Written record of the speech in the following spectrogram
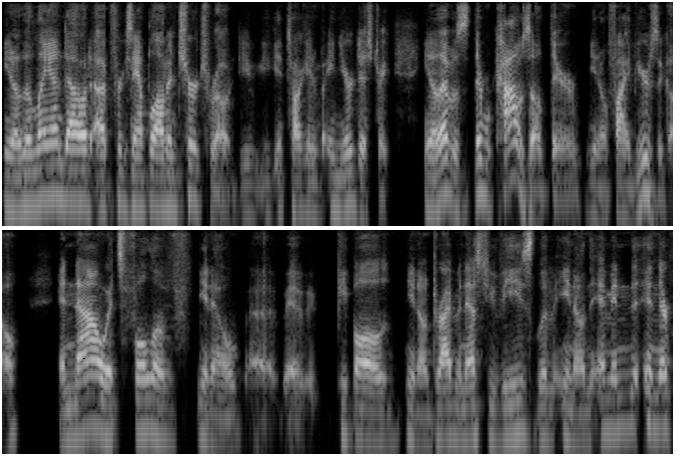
you know the land out uh, for example out in church road you, you're talking about in your district you know that was there were cows out there you know five years ago and now it's full of you know uh, uh people you know driving suvs living you know i mean and they're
